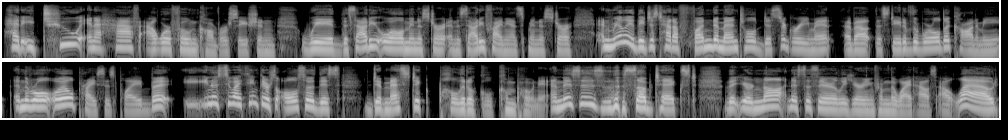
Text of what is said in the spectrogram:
had a two and a half hour phone conversation with the Saudi oil minister and the Saudi finance minister. And really, they just had a fundamental disagreement about the state of the world economy and the role oil prices play. But, you know, Sue, I think there's also this domestic political component. And this is the subtext that you're not necessarily hearing from the White House out loud.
